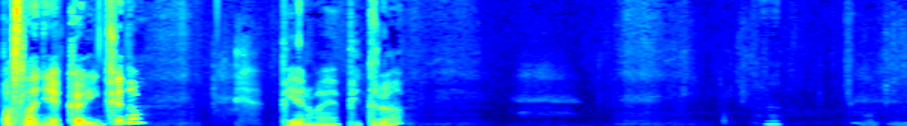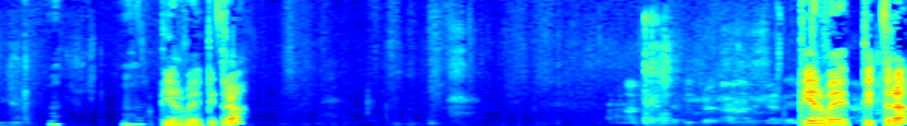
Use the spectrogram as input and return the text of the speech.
послания к Коринфянам. Первое Петра. Первое Петра. Первое Петра.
